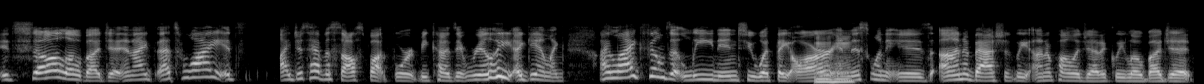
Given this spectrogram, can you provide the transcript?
It's so low budget, and I that's why it's I just have a soft spot for it because it really again like I like films that lean into what they are, Mhm. and this one is unabashedly, unapologetically low budget,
